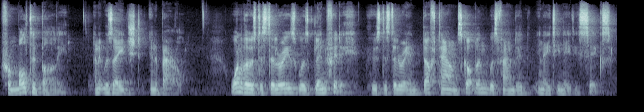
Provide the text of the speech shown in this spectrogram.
from malted barley, and it was aged in a barrel. One of those distilleries was Glenfiddich, whose distillery in Dufftown, Scotland, was founded in 1886.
